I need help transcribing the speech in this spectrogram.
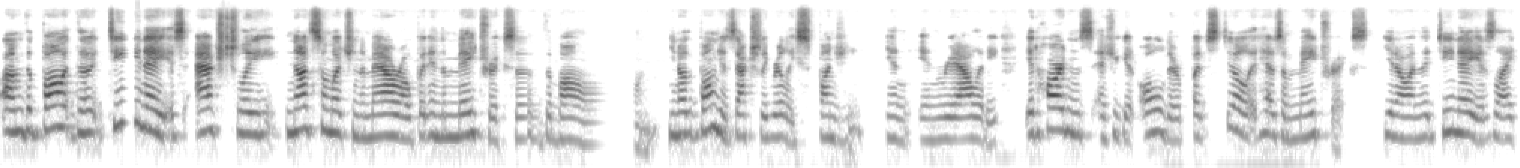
Um, the bone, the DNA is actually not so much in the marrow, but in the matrix of the bone. You know, the bone is actually really spongy in in reality. It hardens as you get older, but still it has a matrix. You know, and the DNA is like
